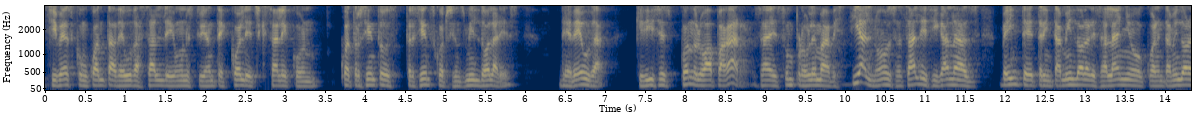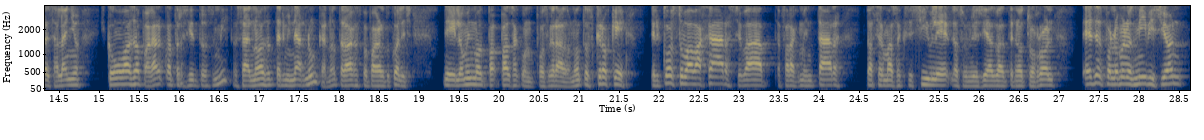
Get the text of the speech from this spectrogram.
si ves con cuánta deuda sale un estudiante de college que sale con 400, 300, 400 mil dólares de deuda, que dices, ¿cuándo lo va a pagar? O sea, es un problema bestial, ¿no? O sea, sales y ganas 20, 30 mil dólares al año, 40 mil dólares al año, ¿cómo vas a pagar 400 mil? O sea, no vas a terminar nunca, ¿no? Trabajas para pagar tu college. Y lo mismo pasa con posgrado, ¿no? Entonces creo que el costo va a bajar, se va a fragmentar, va a ser más accesible, las universidades van a tener otro rol. Esa es por lo menos mi visión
